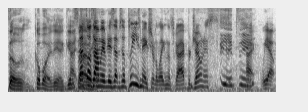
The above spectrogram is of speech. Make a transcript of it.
So come on, yeah, get right, us that's all the time we have for this episode. Please make sure to like and subscribe for Jonaas. See you, T. All right, we out.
